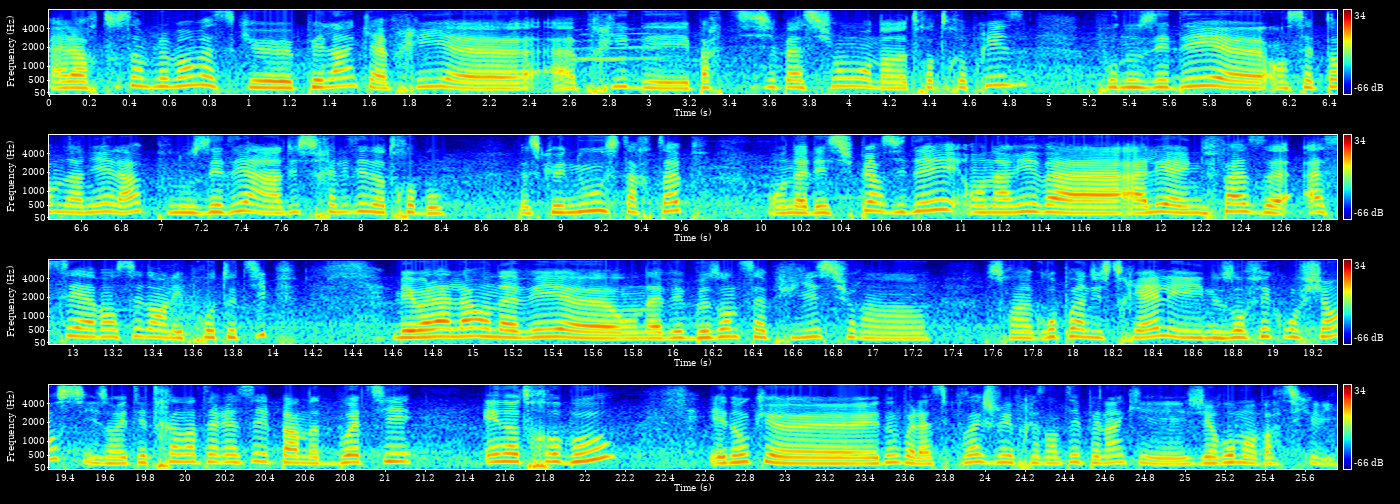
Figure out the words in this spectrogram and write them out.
Alors tout simplement parce que Pélinck a pris, euh, des participations dans notre entreprise pour nous aider euh, en septembre dernier là, pour nous aider à industrialiser notre robot. Parce que nous, start-up, on a des super idées, on arrive à aller à une phase assez avancée dans les prototypes. Mais voilà, là, on avait, euh, on avait besoin de s'appuyer sur un, sur un groupe industriel et ils nous ont fait confiance. Ils ont été très intéressés par notre boîtier et notre robot. Et donc, donc voilà, c'est pour ça que je vais présenter Pélinck et Jérôme en particulier.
